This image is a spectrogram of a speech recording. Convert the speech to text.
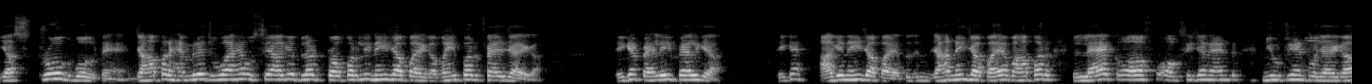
या स्ट्रोक बोलते हैं। जहाँ पर हेमरेज हुआ है, उससे आगे ब्लड प्रॉपरली नहीं जा पाएगा, वहीं पर फैल जाएगा। ठीक है पहले ही फैल गया ठीक है आगे नहीं जा पाया तो जहाँ नहीं जा पाया वहाँ पर lack of oxygen and nutrient हो जाएगा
